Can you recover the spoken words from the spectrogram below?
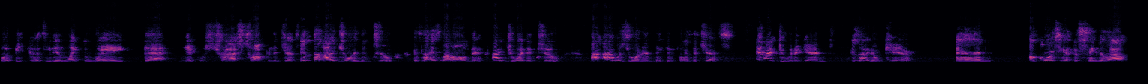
but because he didn't like the way that Nick was trash talking the Jets, and I joined in too. It's not, it's not all Nick. I joined in too. I, I was joining in making fun of the Jets, and I do it again because I don't care. And of course, he had to single out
